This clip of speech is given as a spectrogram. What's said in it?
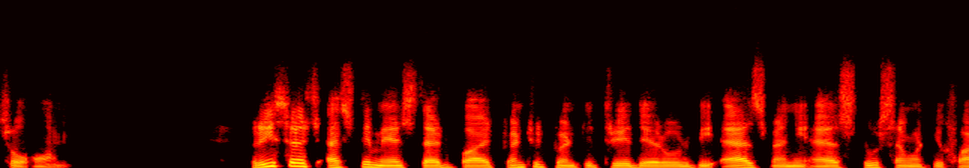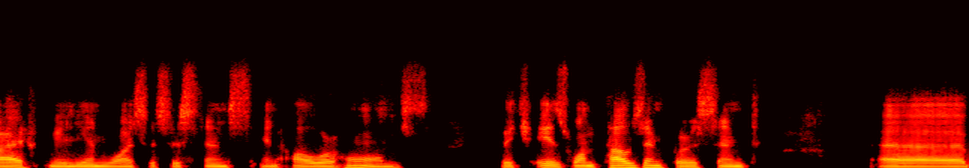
so on. Research estimates that by 2023, there will be as many as 275 million voice assistants in our homes, which is 1,000% uh,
